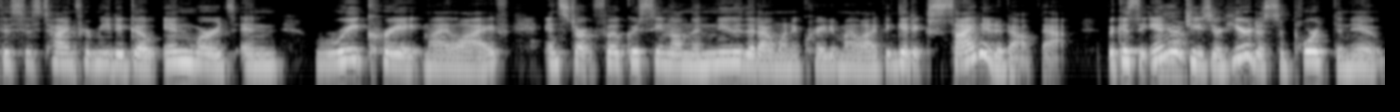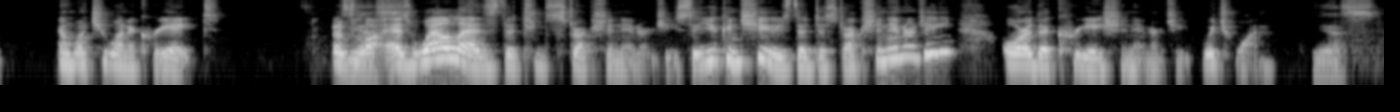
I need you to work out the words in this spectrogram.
this is time for me to go inwards and recreate my life and start focusing on the new that I want to create in my life and get excited about that because the energies yeah. are here to support the new and what you want to create as, yes. lo- as well as the destruction energy. So you can choose the destruction energy or the creation energy. Which one? Yes.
